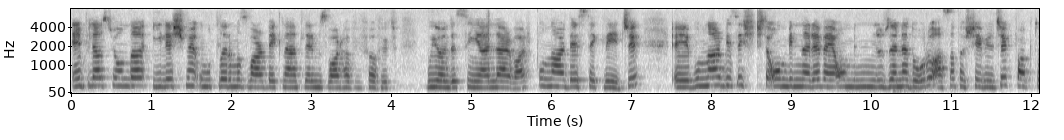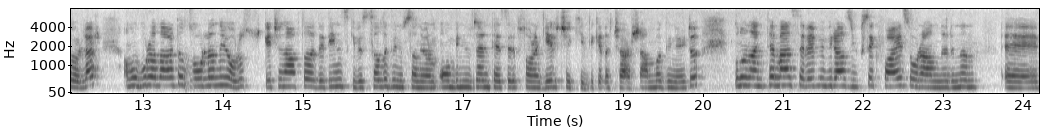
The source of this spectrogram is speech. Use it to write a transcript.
Enflasyonda iyileşme umutlarımız var, beklentilerimiz var hafif hafif bu yönde sinyaller var. Bunlar destekleyici. E, bunlar bizi işte 10 binlere veya 10 binin üzerine doğru aslında taşıyabilecek faktörler. Ama buralarda zorlanıyoruz. Geçen hafta da dediğiniz gibi salı günü sanıyorum 10 binin üzerine test edip sonra geri çekildik ya da çarşamba günüydü. Bunun hani temel sebebi biraz yüksek faiz oranlarının e,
